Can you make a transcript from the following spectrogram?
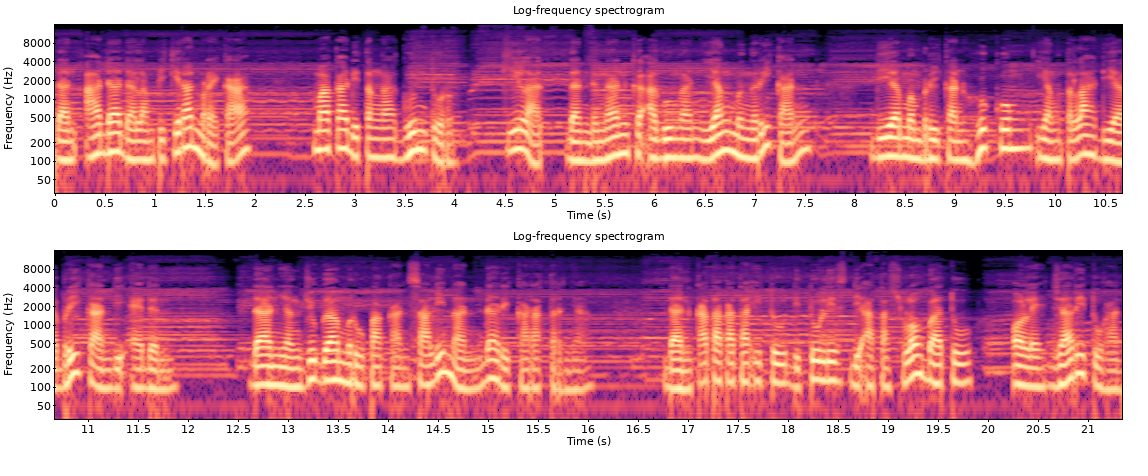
dan ada dalam pikiran mereka, maka di tengah guntur, kilat, dan dengan keagungan yang mengerikan, dia memberikan hukum yang telah dia berikan di Eden dan yang juga merupakan salinan dari karakternya. Dan kata-kata itu ditulis di atas loh batu oleh jari Tuhan.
